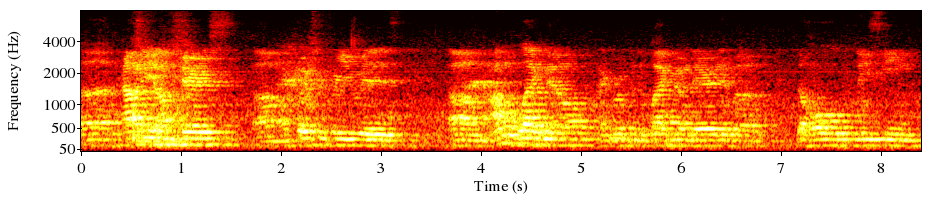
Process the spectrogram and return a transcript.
Uh, howdy, I'm Paris. Question for you is, um, I'm a black male. I grew up in the black male narrative of the whole policing,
